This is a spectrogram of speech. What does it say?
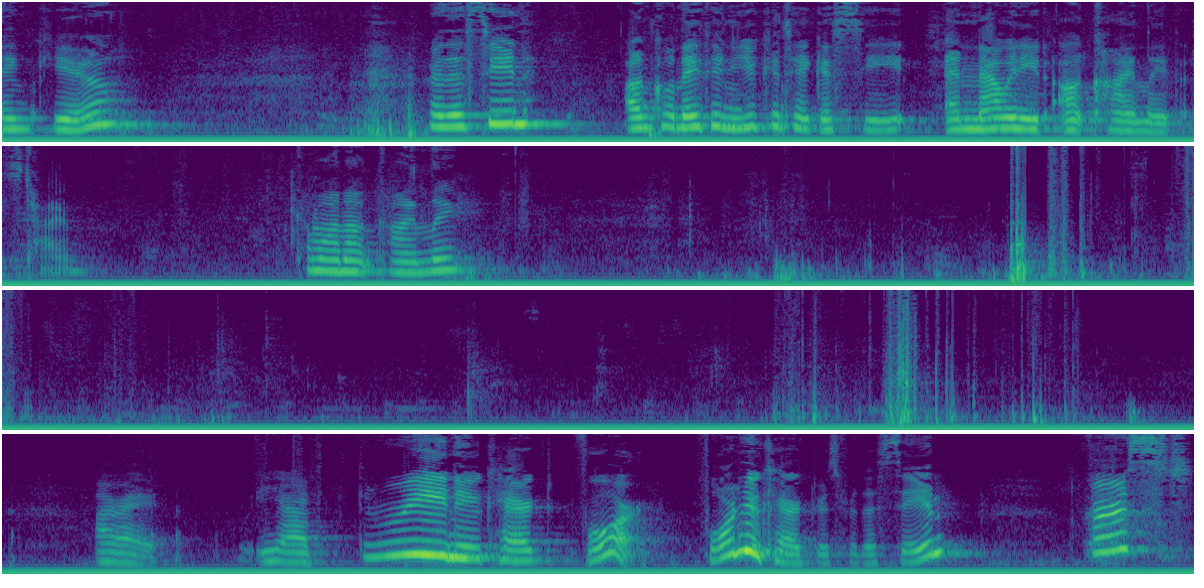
Thank you. For this scene, Uncle Nathan, you can take a seat. And now we need Aunt Kindly this time. Come on, Aunt Kindly. All right. We have three new characters, four, four new characters for this scene. First,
